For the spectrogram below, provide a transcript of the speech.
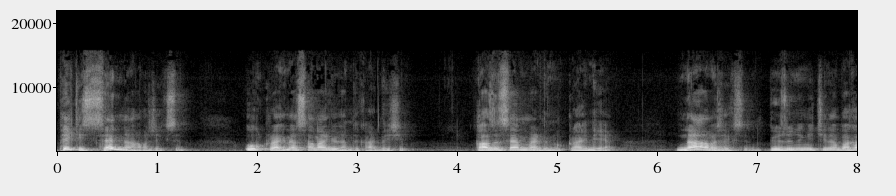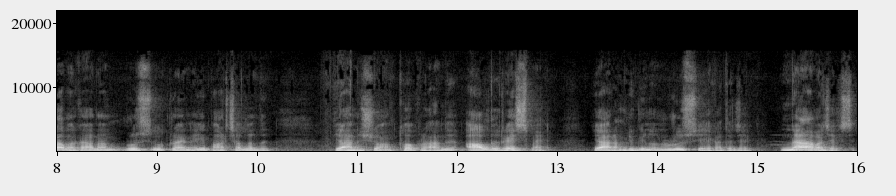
Peki sen ne yapacaksın? Ukrayna sana güvendi kardeşim. Gazı sen verdin Ukrayna'ya. Ne yapacaksın? Gözünün içine baka baka adam Rus Ukrayna'yı parçaladı. Yani şu an toprağını aldı resmen. Yarın bir gün onu Rusya'ya katacak. Ne yapacaksın?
